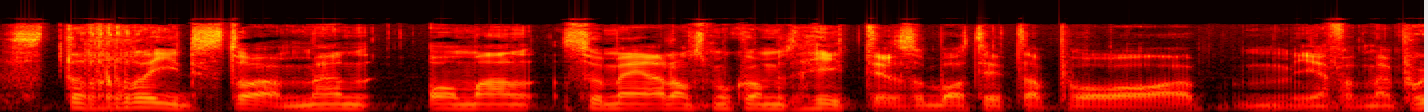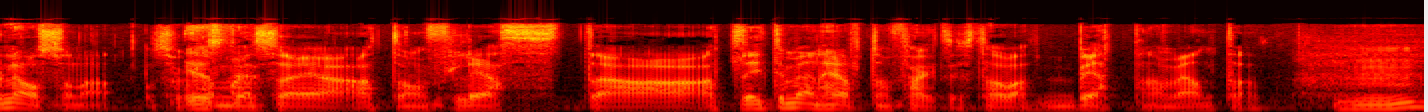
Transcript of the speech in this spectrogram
stridström, men om man summerar de som har kommit hittills och bara tittar på mm, jämfört med prognoserna så Just kan man det. säga att de flesta, att lite mer än hälften faktiskt har varit bättre än väntat. Mm.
